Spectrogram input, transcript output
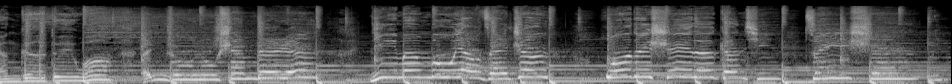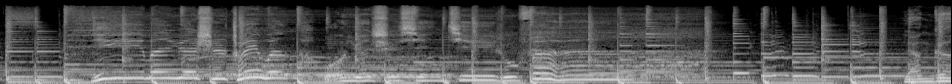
两个对我恩重如山的人，你们不要再争，我对谁的感情最深？你们越是追问，我越是心急如焚。两个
